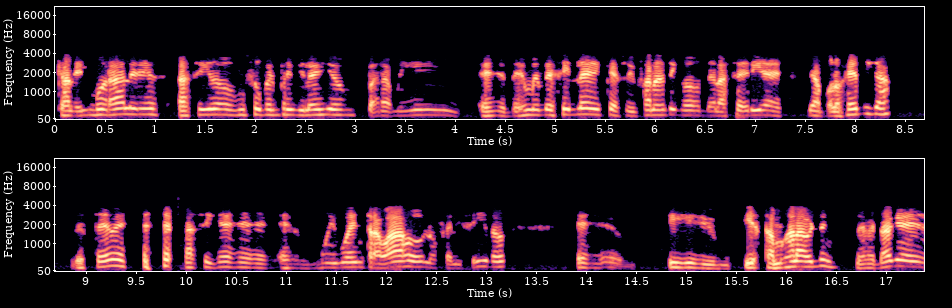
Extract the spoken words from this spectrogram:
Khalil Morales. Ha sido un súper privilegio para mí. Eh, déjenme decirles que soy fanático de la serie de apologética de ustedes, así que eh, es muy buen trabajo, los felicito. Eh, y, y estamos a la orden. De verdad que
